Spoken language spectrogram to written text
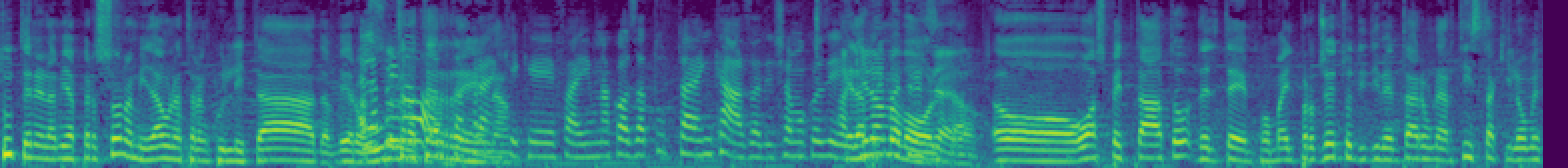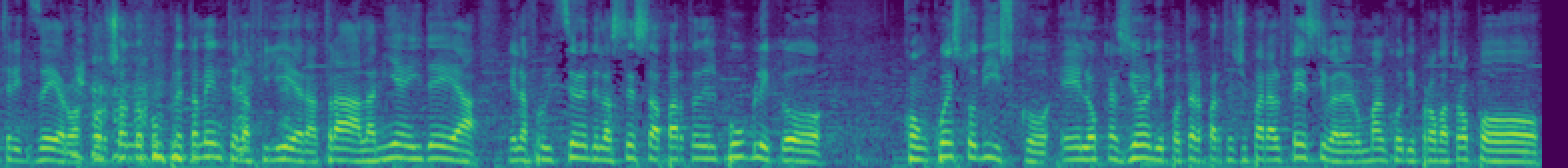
tutte nella mia persona, mi dà una tranquillità davvero È la ultraterrena. Frankie, che fai una cosa tutta in casa, diciamo così. È la prima volta. Ho, ho aspettato del tempo, ma il progetto di diventare un artista a chilometri zero, accorciando completamente la filiera tra la mia idea e la fruizione della stessa parte del pubblico, con questo disco e l'occasione di poter partecipare al festival era un banco di prova troppo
